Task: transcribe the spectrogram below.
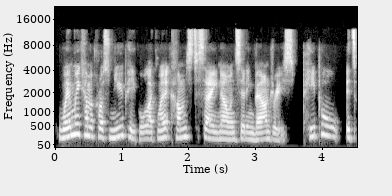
when we come across new people, like when it comes to saying no and setting boundaries, people, it's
